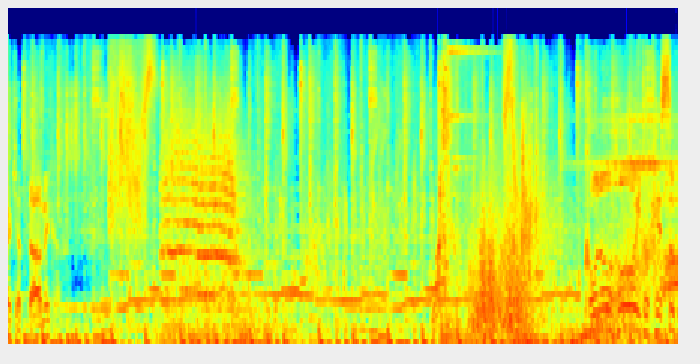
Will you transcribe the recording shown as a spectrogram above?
なきゃダメか。この方位と結束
